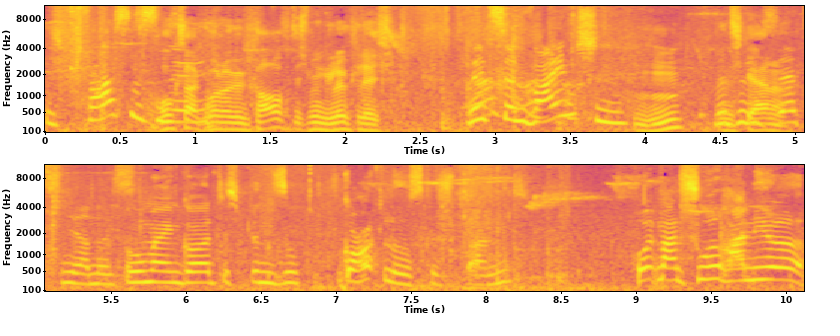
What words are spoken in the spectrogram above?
Ich fass es Rucksack nicht. wurde gekauft, ich bin glücklich. Willst du ein Weinchen? Mhm. willst ich du dich gerne. setzen, Janis? Oh mein Gott, ich bin so gottlos gespannt. Holt mal einen Stuhl ran hier.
